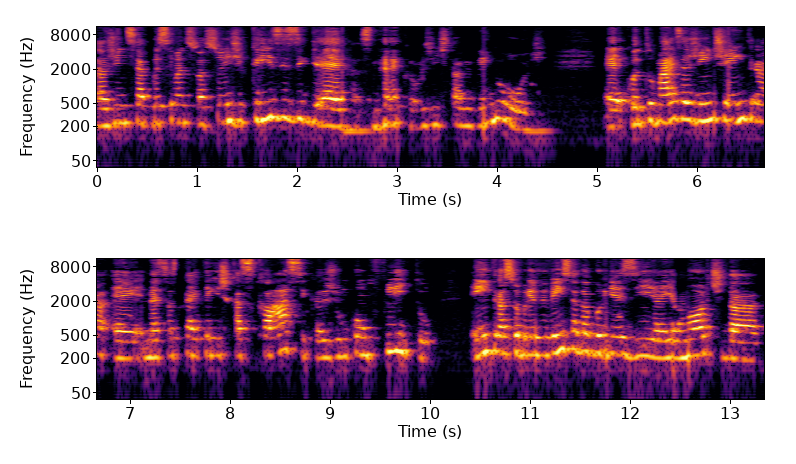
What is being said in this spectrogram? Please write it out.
a gente se aproxima de situações de crises e guerras, né? Como a gente está vivendo hoje. É, quanto mais a gente entra é, nessas características clássicas de um conflito entre a sobrevivência da burguesia e a morte da,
